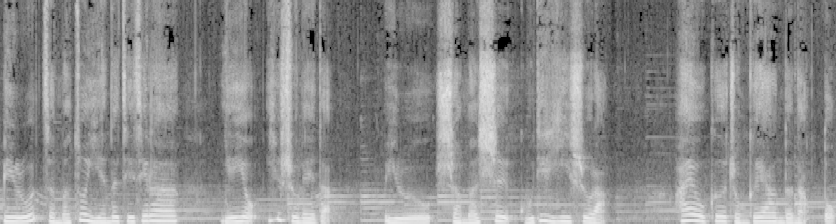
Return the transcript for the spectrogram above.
比如怎么做盐的结晶啦；也有艺术类的，比如什么是古典艺术啦，还有各种各样的脑洞。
